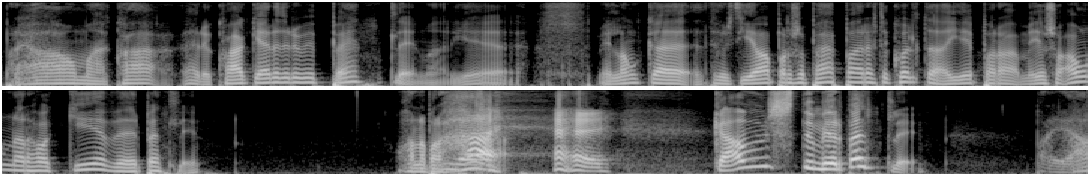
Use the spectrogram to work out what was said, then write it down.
bara já maður, hvað hva gerður við Bentley maður? Ég, mér langaði, þú veist, ég var bara svo peppaður eftir kvölda ég bara, ég er svo ánar að hafa gefið þér Bentley. Og hann er bara, hæ, gafstu mér Bentley? Bara já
